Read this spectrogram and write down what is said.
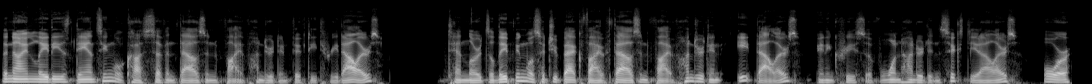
The nine ladies dancing will cost $7,553. Ten lords a leaping will set you back $5,508, an increase of $160, or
